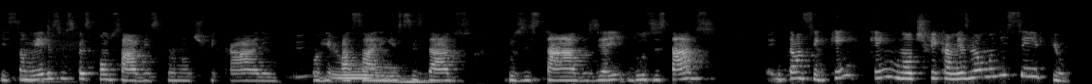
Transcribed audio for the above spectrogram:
E são eles os responsáveis por notificarem, por repassarem Eu... esses dados para os estados. E aí, dos estados. Então, assim, quem, quem notifica mesmo é o município.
